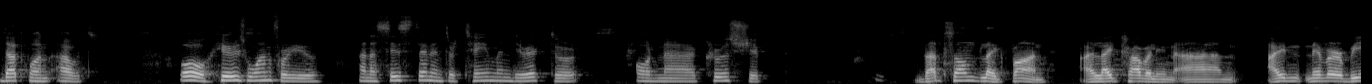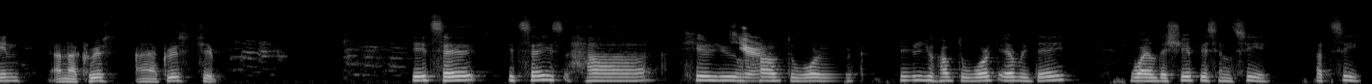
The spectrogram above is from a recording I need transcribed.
that one out. Oh, here's one for you. An assistant entertainment director on a cruise ship. That sounds like fun. I like traveling and I've never been on a cruise, a cruise ship. It say it says uh, here you Here. have to work. Here you have to work every day while the ship is in sea at sea.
